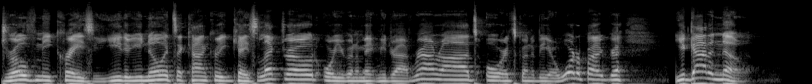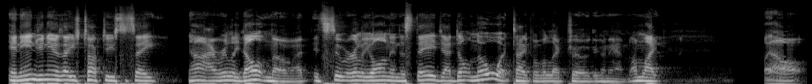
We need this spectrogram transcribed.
drove me crazy. Either you know it's a concrete encased electrode, or you're going to make me drive ground rods, or it's going to be a water pipe. You got to know. And engineers I used to talk to used to say, "No, I really don't know. It's too early on in the stage. I don't know what type of electrode they're going to have." I'm like, "Well,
